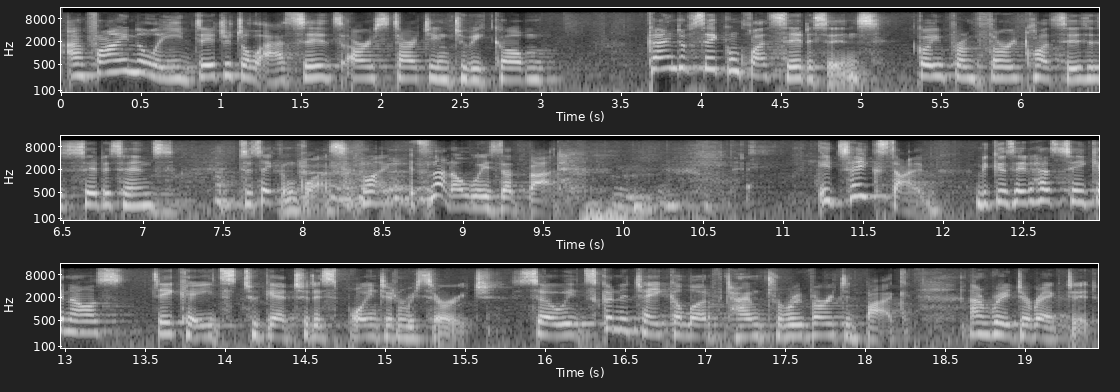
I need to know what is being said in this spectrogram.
And finally, digital assets are starting to become kind of second-class citizens, going from third-class citizens to second-class. Like, it's not always that bad. It takes time, because it has taken us decades to get to this point in research. So it's going to take a lot of time to revert it back and redirect it.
